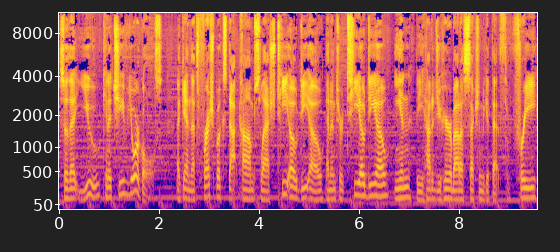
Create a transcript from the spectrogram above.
so that you can achieve your goals. Again, that's freshbooks.com slash TODO and enter TODO in the How Did You Hear About Us section to get that th- free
